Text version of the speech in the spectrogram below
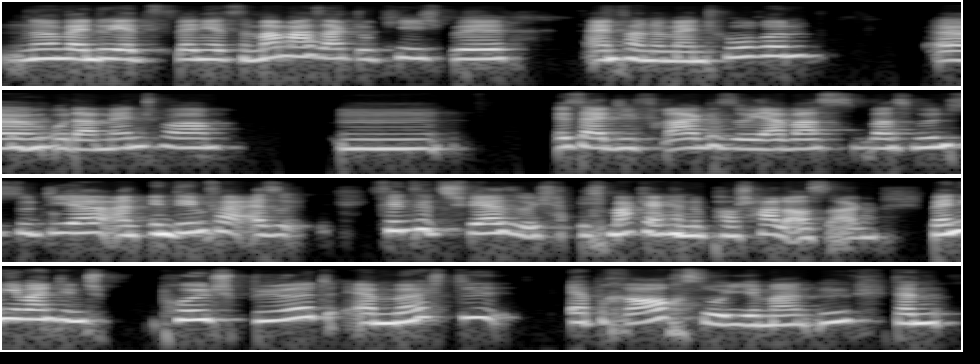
ne, wenn du jetzt, wenn jetzt eine Mama sagt, okay, ich will einfach eine Mentorin ähm, mhm. oder Mentor, mh, mm, ist halt die Frage so, ja, was, was wünschst du dir? An, in dem Fall, also ich finde es jetzt schwer so, ich, ich mag ja keine Pauschalaussagen. Wenn jemand den Pull spürt, er möchte, er braucht so jemanden, dann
